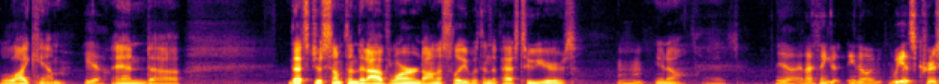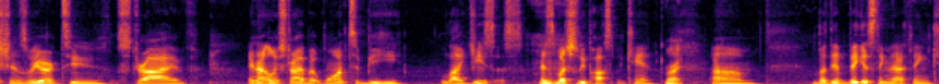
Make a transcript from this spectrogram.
like Him yeah, and uh, that's just something that I've learned honestly within the past two years. hmm You know, yeah. And I think you know we as Christians we are to strive, and not only strive but want to be like Jesus as Mhm. much as we possibly can. right? Um, but the biggest thing that I think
